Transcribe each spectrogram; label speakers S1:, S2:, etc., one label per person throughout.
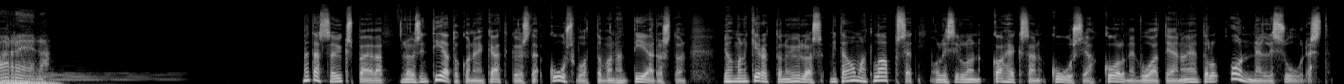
S1: Areena.
S2: Mä tässä yksi päivä löysin tietokoneen kätköistä kuusi vuotta vanhan tiedoston, johon mä olin kirjoittanut ylös, mitä omat lapset oli silloin kahdeksan, kuusi ja kolme vuotiaana ajatellut onnellisuudesta.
